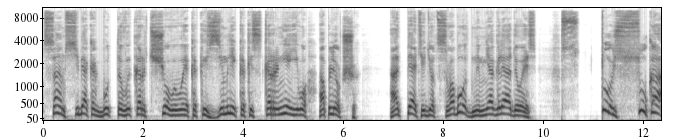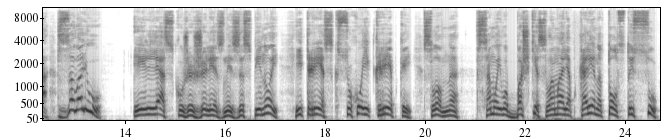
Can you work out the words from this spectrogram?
сам себя как будто выкорчевывая, как из земли, как из корней его оплетших. Опять идет свободным, не оглядываясь. «Стой, сука! Завалю!» И ляск уже железный за спиной, и треск сухой и крепкой, словно в самой его башке сломали об колено толстый сук.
